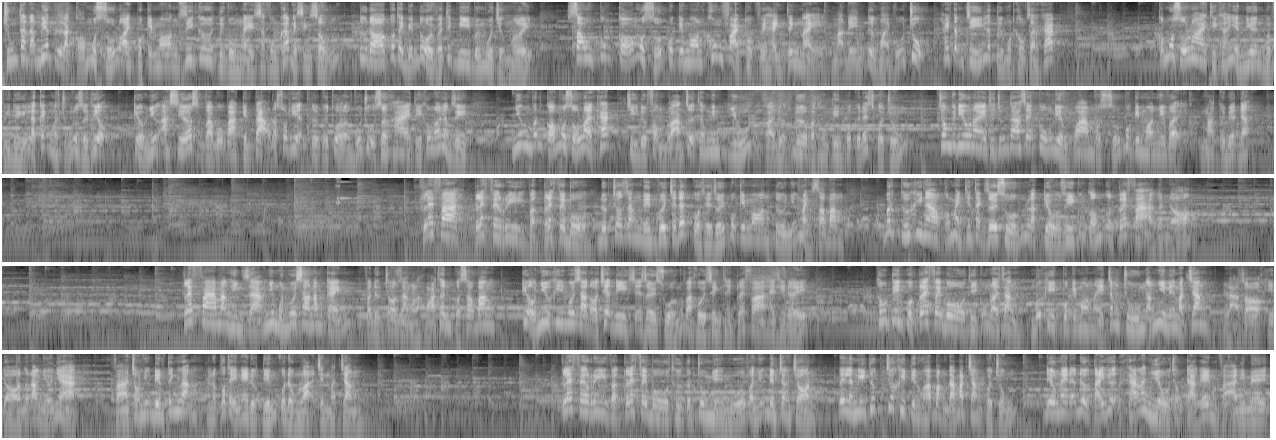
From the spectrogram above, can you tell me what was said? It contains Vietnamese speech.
Chúng ta đã biết là có một số loại Pokemon di cư từ vùng này sang vùng khác để sinh sống, từ đó có thể biến đổi và thích nghi với môi trường mới. Song cũng có một số Pokemon không phải thuộc về hành tinh này mà đến từ ngoài vũ trụ hay thậm chí là từ một không gian khác. Có một số loài thì khá hiển nhiên bởi vì đấy là cách mà chúng được giới thiệu. Kiểu như Arceus và bộ ba kiến tạo đã xuất hiện từ cái thuở ở vũ trụ sơ khai thì không nói làm gì. Nhưng vẫn có một số loài khác chỉ được phỏng đoán dựa theo nghiên cứu và được đưa vào thông tin Pokédex của chúng. Trong video này thì chúng ta sẽ cùng điểm qua một số Pokemon như vậy mà tôi biết nhé. Cleffa, Clefairy và Clefable được cho rằng đến với trái đất của thế giới Pokemon từ những mảnh sao băng. Bất cứ khi nào có mảnh thiên thạch rơi xuống là kiểu gì cũng có một con Cleffa ở gần đó. Cleffa mang hình dáng như một ngôi sao năm cánh và được cho rằng là hóa thân của sao băng, kiểu như khi ngôi sao đó chết đi sẽ rơi xuống và hồi sinh thành Cleffa hay gì đấy. Thông tin của Clefable thì cũng nói rằng mỗi khi Pokemon này chăm chú ngắm nhìn lên mặt trăng là do khi đó nó đang nhớ nhà và trong những đêm tĩnh lặng, nó có thể nghe được tiếng của đồng loại trên mặt trăng. Clefairy và Clefable thường tập trung nhảy múa vào những đêm trăng tròn. Đây là nghi thức trước khi tiến hóa bằng đá mặt trăng của chúng. Điều này đã được tái hiện khá là nhiều trong cả game và anime.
